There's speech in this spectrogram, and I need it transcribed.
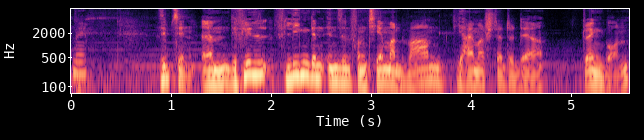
Nee. 17. Ähm, die flie fliegenden Inseln von Tiamat waren die Heimatstätte der Dragonborn.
